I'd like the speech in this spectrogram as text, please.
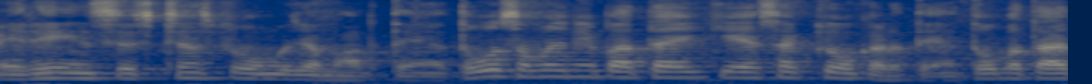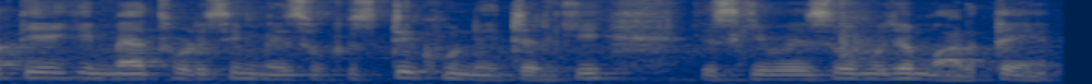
मेरे इंसिस्टेंस पे वो मुझे मारते हैं। तो वो समझ नहीं पाता है कि ऐसा क्यों करते हैं। तो बताती है कि मैं थोड़ी सी मेसोकिस्टिक हूँ नेचर की, जिसकी वजह से वो मुझे मारते हैं।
